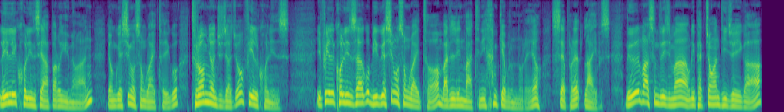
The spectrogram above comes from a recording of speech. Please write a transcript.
릴리 콜린스의 아빠로 유명한 영국의 싱어송라이터이고 드럼 연주자죠. 필 콜린스. 이 필 콜린스하고 미국의 싱어송라이터 마릴린 마틴이 함께 부른 노래예요. Separate Lives. 늘 말씀드리지만 우리 백정환 DJ가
